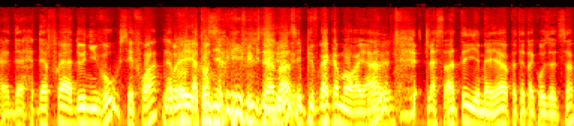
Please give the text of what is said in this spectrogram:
Euh, d'air frais à deux niveaux. C'est froid. Là-bas, quand on y arrive, évidemment, c'est plus frais qu'à Montréal. La santé y est meilleure, peut-être à cause de ça.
